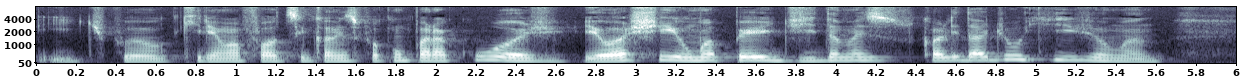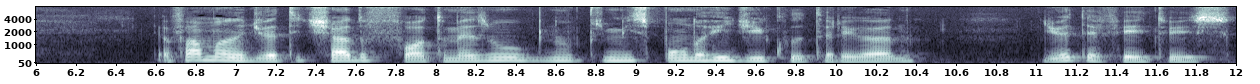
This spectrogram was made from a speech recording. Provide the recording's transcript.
E, tipo, eu queria uma foto sem camisa para comparar com hoje. Eu achei uma perdida, mas qualidade horrível, mano. Eu falo, mano, eu devia ter tirado foto mesmo me expondo a ridículo, tá ligado? Devia ter feito isso.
